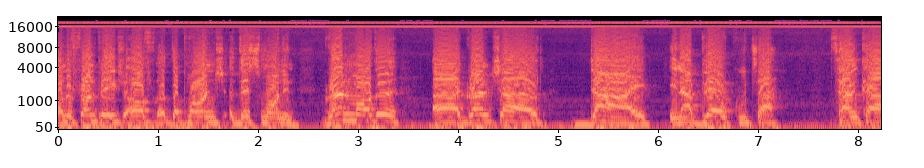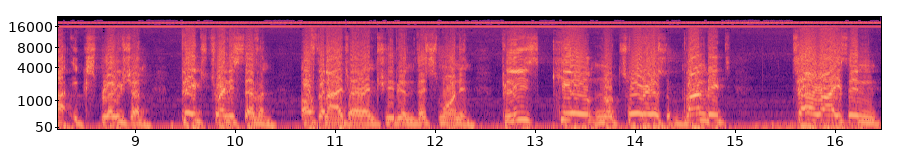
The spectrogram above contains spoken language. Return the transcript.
on the front page of the Punch this morning. Grandmother, uh, grandchild die in Abeokuta tanker explosion. Page 27 of the Nigerian Tribune this morning. Police kill notorious bandit terrorizing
